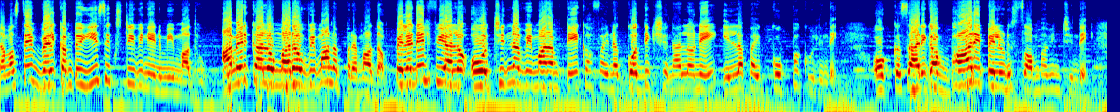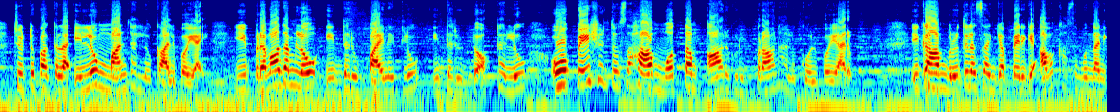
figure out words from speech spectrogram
నమస్తే వెల్కమ్ టు e ఈ సిక్స్ టీవీ. నేను మీ మధు అమెరికాలో మరో విమాన ప్రమాదం. ఫిలడెల్ఫియాలో ఓ చిన్న విమానం టేకాఫ్ అయిన కొద్ది క్షణాల్లోనే ఇళ్ళపై కుప్పకూలింది ఒక్కసారిగా భారీ పేలుడు సంభవించింది. చుట్టుపక్కల ఇల్లు మంటల్లో కాలిపోయాయి. ఈ ప్రమాదంలో ఇద్దరు పైలట్లు ఇద్దరు డాక్టర్లు ఓ పేషెంట్తో సహా మొత్తం ఆరుగురు ప్రాణాలు కోల్పోయారు. ఇక మృతుల సంఖ్య పెరిగే అవకాశం ఉందని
